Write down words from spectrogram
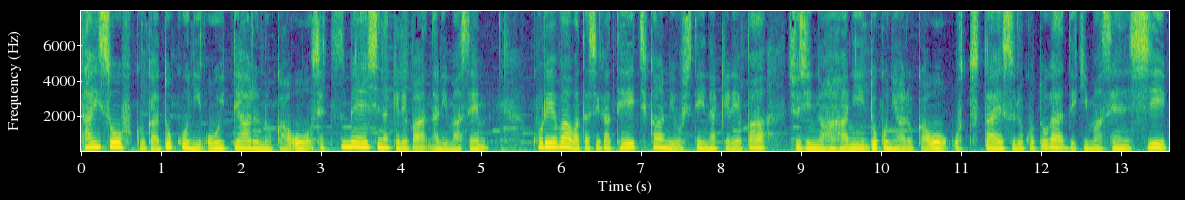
体操服がどこに置いてあるのかを説明しなければなりません。これは私が定位置管理をしていなければ主人の母にどこにあるかをお伝えすることができませんし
